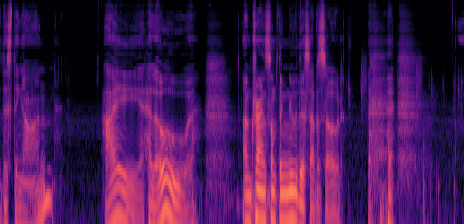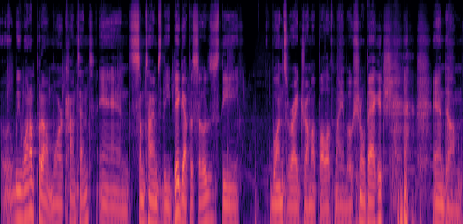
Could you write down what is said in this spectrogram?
this thing on? Hi, hello. I'm trying something new this episode. we want to put out more content, and sometimes the big episodes, the ones where I drum up all of my emotional baggage and, um,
